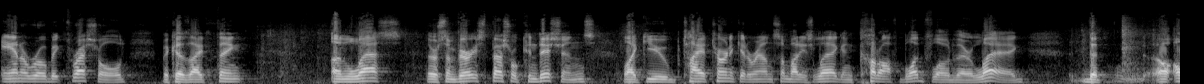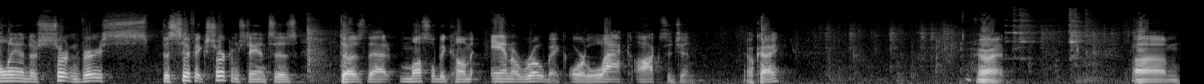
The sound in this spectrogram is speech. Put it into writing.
anaerobic threshold because I think unless there are some very special conditions, like you tie a tourniquet around somebody's leg and cut off blood flow to their leg, that uh, only under certain very specific circumstances does that muscle become anaerobic or lack oxygen. Okay? All right. Um,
